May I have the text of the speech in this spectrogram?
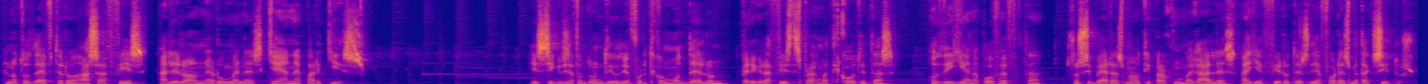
ενώ το δεύτερο ασαφείς, αλληλοανερούμενες και ανεπαρκείς. Η σύγκριση αυτών των δύο διαφορετικών μοντέλων περιγραφής της πραγματικότητας οδηγεί αναπόφευκτα στο συμπέρασμα ότι υπάρχουν μεγάλες αγεφύρωτες διαφορές μεταξύ τους.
